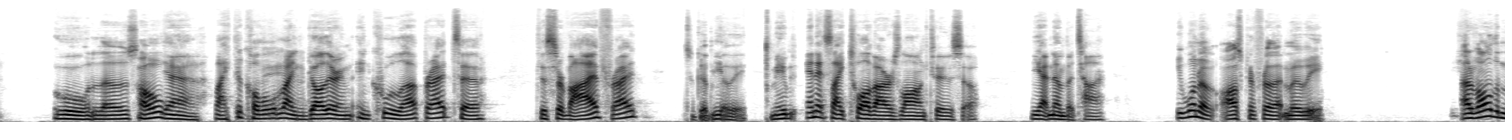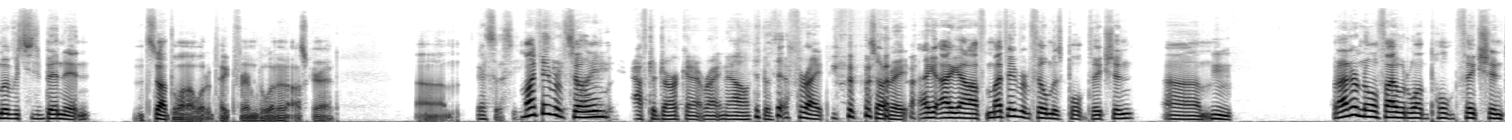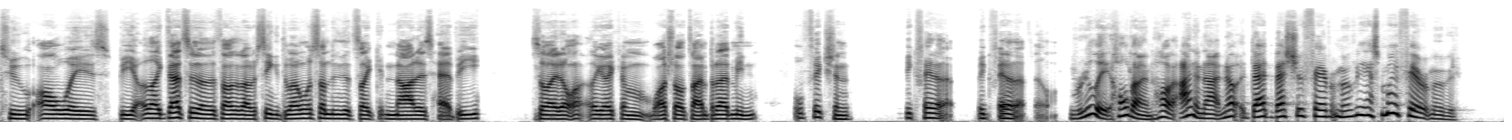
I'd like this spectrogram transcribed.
One of ooh, those. Oh, yeah, like the cold, like go there and, and cool up, right? To to survive, right? It's a good movie. Maybe, and it's like twelve hours long too. So you got none but time. He won an Oscar for that movie. Out of all the movies he's been in, it's not the one I would have picked for him to win an Oscar in. Um, It's a my favorite film, after dark in it right now. right? Sorry, I, I got off. My favorite film is Pulp Fiction. Um, Hmm. but I don't know if I would want Pulp Fiction to always be like. That's another thought that I was thinking. Do I want something that's like not as heavy, so I don't like I can watch all the time? But I mean, Pulp Fiction, big fan of that. Big fan of that film. really? Hold on, hold on. I did not know that. That's your favorite movie. That's my favorite movie.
